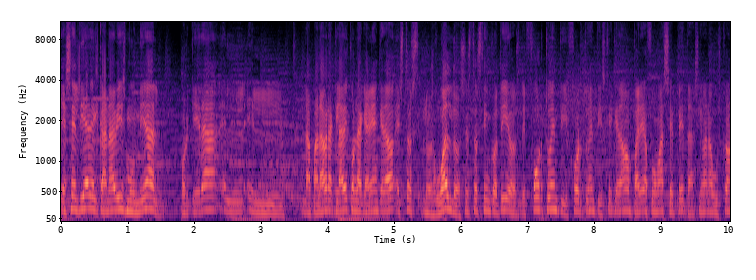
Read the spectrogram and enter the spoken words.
es el día del cannabis mundial porque era la palabra clave con la que habían quedado estos, los Waldos, estos cinco tíos de 420, 420, es que quedaban para ir a fumarse petas, iban a buscar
